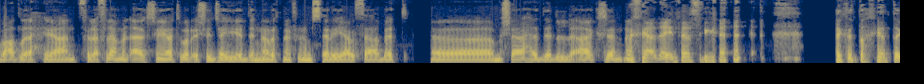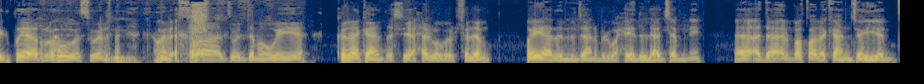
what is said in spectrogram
بعض الأحيان. في الأفلام الأكشن يعتبر شيء جيد إنه رتم الفيلم سريع وثابت. آه مشاهد الأكشن. قاعد اعيد نفسي تقطيع الرؤوس والإخراج والدموية. كلها كانت أشياء حلوة بالفيلم. وهي هذا الجانب الوحيد اللي عجبني آه، أداء البطله كان جيد.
